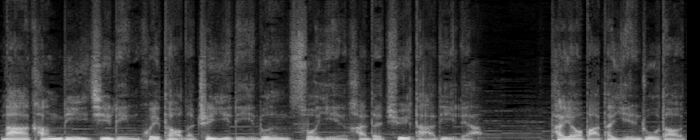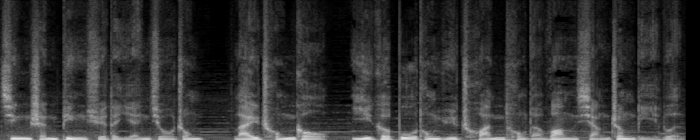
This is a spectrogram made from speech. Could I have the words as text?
拉康立即领会到了这一理论所隐含的巨大力量，他要把它引入到精神病学的研究中来，重构一个不同于传统的妄想症理论。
